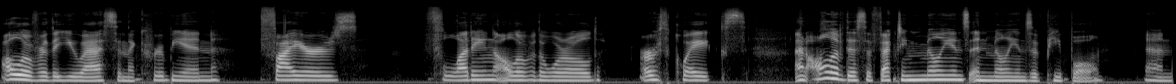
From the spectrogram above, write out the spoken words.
all over the US and the Caribbean, fires, flooding all over the world, earthquakes, and all of this affecting millions and millions of people. And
